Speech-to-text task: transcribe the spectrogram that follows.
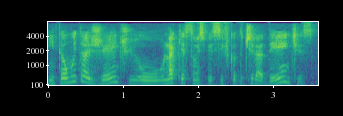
Então, muita gente, o, na questão específica do Tiradentes,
